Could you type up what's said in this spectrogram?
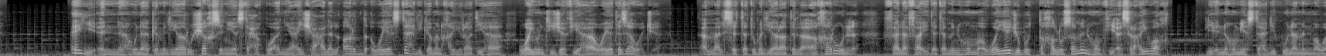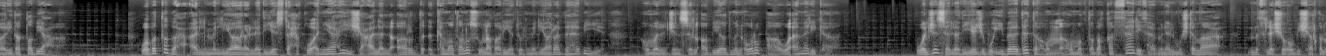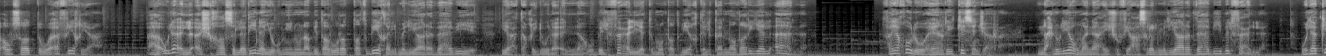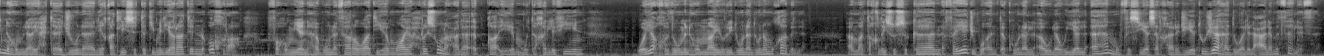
أي أن هناك مليار شخص يستحق أن يعيش على الأرض ويستهلك من خيراتها وينتج فيها ويتزاوج. أما الستة مليارات الآخرون فلا فائدة منهم ويجب التخلص منهم في أسرع وقت. لأنهم يستهلكون من موارد الطبيعة. وبالطبع المليار الذي يستحق أن يعيش على الأرض كما تنص نظرية المليار الذهبي هم الجنس الأبيض من أوروبا وأمريكا. والجنس الذي يجب إبادتهم هم الطبقة الثالثة من المجتمع مثل شعوب الشرق الأوسط وأفريقيا. هؤلاء الأشخاص الذين يؤمنون بضرورة تطبيق المليار الذهبي يعتقدون إنه بالفعل يتم تطبيق تلك النظرية الآن. فيقول هنري كيسنجر نحن اليوم نعيش في عصر المليار الذهبي بالفعل ولكنهم لا يحتاجون لقتل ستة مليارات أخرى فهم ينهبون ثرواتهم ويحرصون على إبقائهم متخلفين ويأخذوا منهم ما يريدون دون مقابل. أما تقليص السكان فيجب أن تكون الأولوية الأهم في السياسة الخارجية تجاه دول العالم الثالث.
